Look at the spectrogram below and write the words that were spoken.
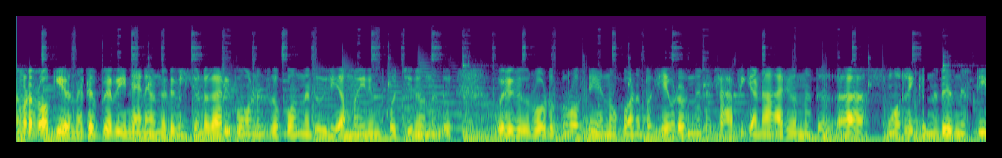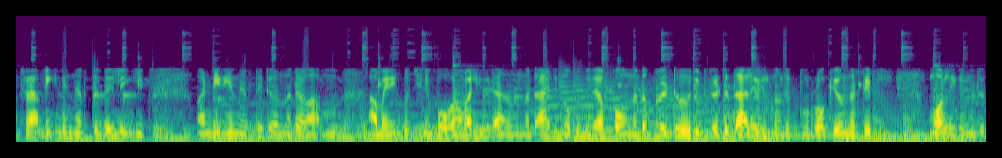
നമ്മുടെ റോക്കി വന്നിട്ട് ഇപ്പോൾ റീനാനെ വന്നിട്ട് വിളിച്ചുകൊണ്ട് കാറി പോവാണ്. സോ ഇപ്പോൾ വന്നിട്ട് ഒരു അമ്മയിനും കൊച്ചിനും വന്നിട്ട് ഒരു റോഡ് ക്രോസ് ചെയ്യാൻ നോക്കുവാണ്. പക്ഷേ ഇവിടെ വന്നിട്ട് ട്രാഫിക്കാണ് ആരും വന്നിട്ട് മോറിലേക്ക് വന്നിട്ട് നിർത്തി ട്രാഫിക്കിനെ നിർത്തിയിട്ട് ഇല്ലെങ്കിൽ വണ്ടീനെ നിർത്തിയിട്ട് വന്നിട്ട് അമ്മേനെയും കൊച്ചിനെയും പോകാൻ വഴി വിടാൻ വന്നിട്ട് ആരും നോക്കുന്നില്ല. അപ്പോൾ വന്നിട്ട് ബ്രെഡ് ഒരു ബ്രെഡ് താഴെ വരുന്നുണ്ട് ഇപ്പം റോക്കി വന്നിട്ട് മോറിലേക്ക് വന്നിട്ട്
